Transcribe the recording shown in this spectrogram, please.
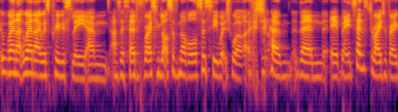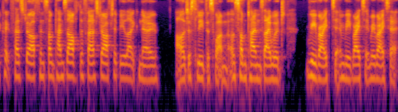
when I when I was previously, um, as I said, writing lots of novels to see which worked, um, then it made sense to write a very quick first draft. And sometimes after the first draft, I'd be like, no, I'll just leave this one. And sometimes I would rewrite it and rewrite it and rewrite it.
